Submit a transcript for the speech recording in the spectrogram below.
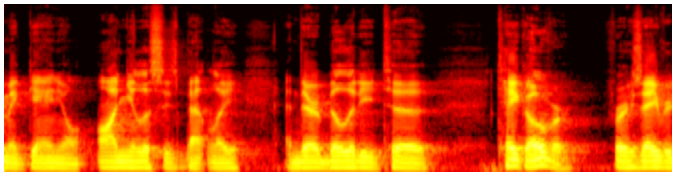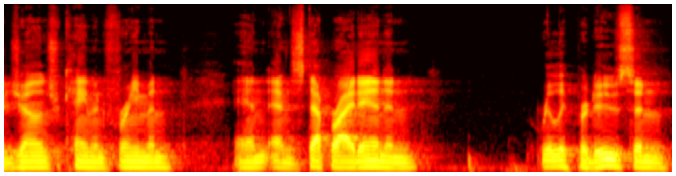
McDaniel, on Ulysses Bentley, and their ability to take over for Xavier Jones, for Ke'Mon Freeman, and and step right in and really produce and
